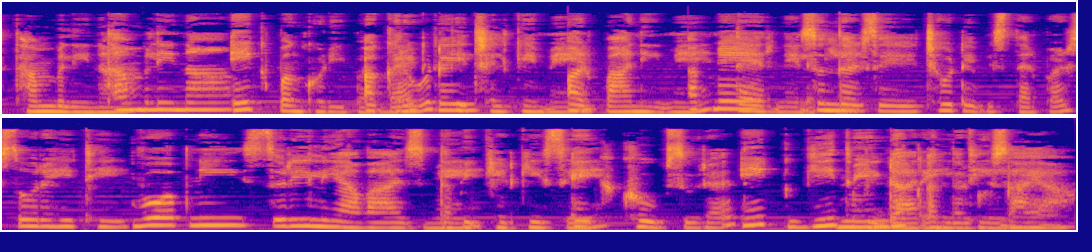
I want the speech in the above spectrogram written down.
थम्बलीना थम्बलीना एक पंखुड़ी पर अखरोट के छिलके में और पानी में अपने तैरने लगी। सुंदर से छोटे बिस्तर पर सो रही थी। वो अपनी सुरीली आवाज़ में तभी खिड़की से एक खूबसूरत एक गीत मेंढक अंदर थी। घुस आया।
